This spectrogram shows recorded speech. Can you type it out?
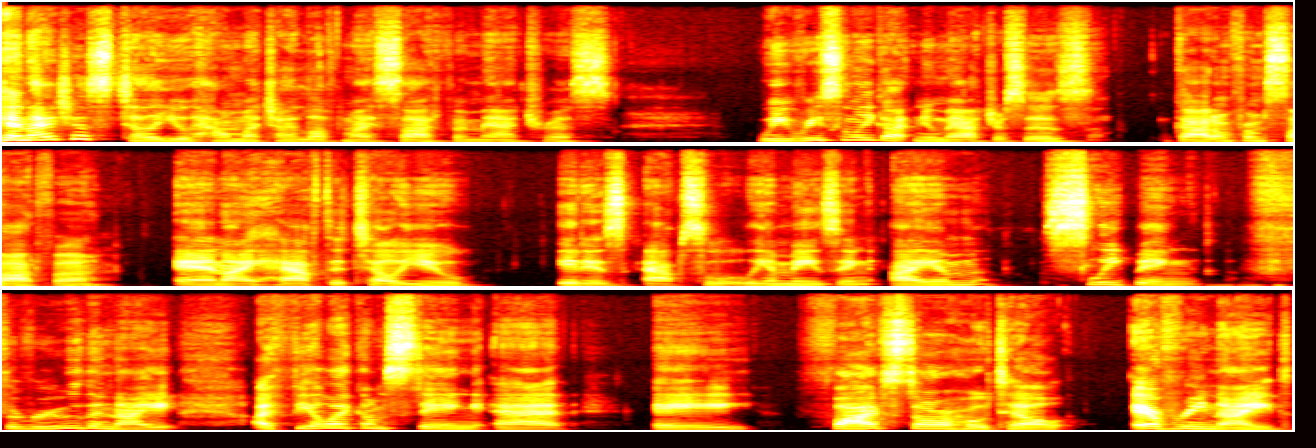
Can I just tell you how much I love my Saatva mattress? We recently got new mattresses, got them from Saatva, and I have to tell you, it is absolutely amazing. I am sleeping through the night. I feel like I'm staying at a five star hotel every night,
